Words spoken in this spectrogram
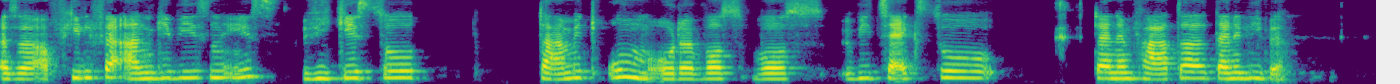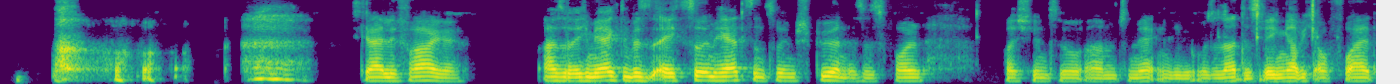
also auf Hilfe angewiesen ist. Wie gehst du damit um oder was, was, wie zeigst du deinem Vater deine Liebe? Geile Frage. Also ich merke, du bist echt so im Herzen, so im Spüren. Das ist voll, voll schön zu, ähm, zu merken, liebe Ursula. Deswegen habe ich auch vorher,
